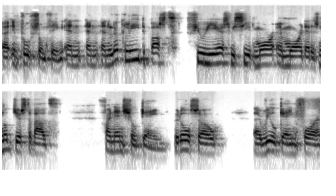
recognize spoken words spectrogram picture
uh, improve something and and and luckily the past few years we see it more and more that it's not just about financial gain but also a real gain for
